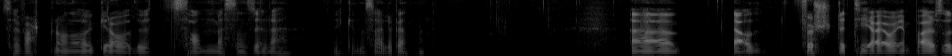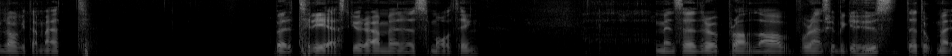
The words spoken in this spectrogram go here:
Så har det vært noen av gravd ut sand, mest sannsynlig. Ikke noe særlig pent, men uh, Ja, første tida jeg var inne på her, så laget jeg meg et Bare treskur her med småting. Mens jeg drev og planla hvordan jeg skulle bygge hus. Det tok meg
